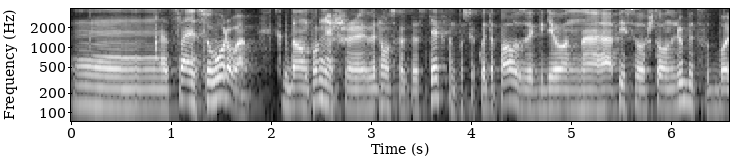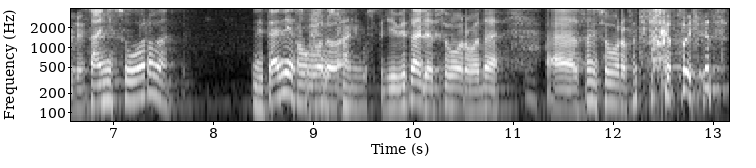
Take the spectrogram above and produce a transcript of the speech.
э, Сани Суворова, когда он, помнишь, вернулся как-то с текстом после какой-то паузы, где он э, описывал, что он любит в футболе. Сани Суворова? Виталия Суворова? О, Саня, господи, Виталия Суворова, да. А, Саня Суворов – это полководец.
